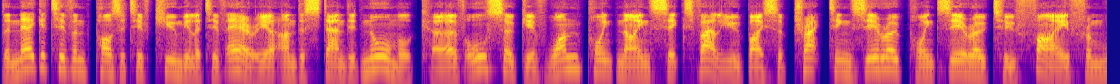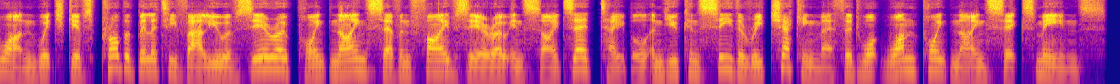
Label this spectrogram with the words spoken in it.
the negative and positive cumulative area under standard normal curve also give 1.96 value by subtracting 0.025 from 1 which gives probability value of 0.9750 inside Z table and you can see the rechecking method what 1.96 means.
